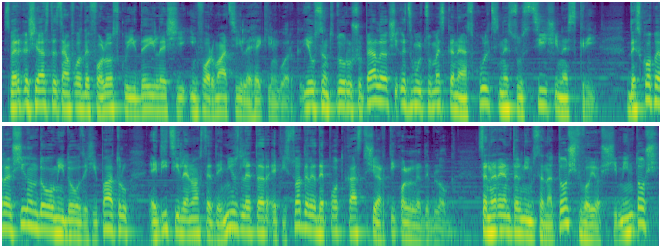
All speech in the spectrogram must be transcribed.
Sper că și astăzi am fost de folos cu ideile și informațiile Hacking Work. Eu sunt Doru Șupeală și îți mulțumesc că ne asculți, ne susții și ne scrii. Descoperă și în 2024 edițiile noastre de newsletter, episoadele de podcast și articolele de blog. Să ne reîntâlnim sănătoși, voioși și mintoși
